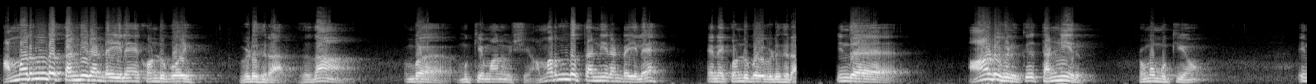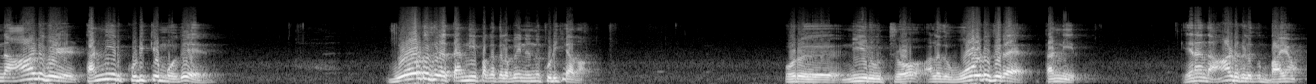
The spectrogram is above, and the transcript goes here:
அமர்ந்த தண்ணீர் அண்டையிலே கொண்டு போய் விடுகிறார். இதுதான் ரொம்ப முக்கியமான விஷயம். அமர்ந்த தண்ணீர் அண்டையிலே என்னை கொண்டு போய் விடுகிறார். இந்த ஆடுகளுக்கு தண்ணீர் ரொம்ப முக்கியம். இந்த ஆடுகள் தண்ணீர் குடிக்கும் போது ஓடுகிற தண்ணி பக்கத்துல போய் நின்று குடிக்காதான். ஒரு நீரூற்றோ அல்லது ஓடுகிற தண்ணீர். ஏன்னா அந்த ஆடுகளுக்கு பயம்.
